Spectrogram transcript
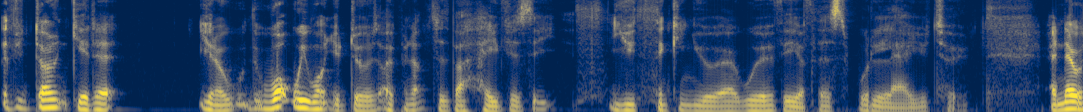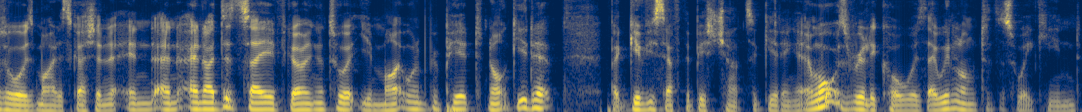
if you don't get it, you know, what we want you to do is open up to the behaviors that you thinking you are worthy of this would allow you to. And that was always my discussion. And, and, and I did say if going into it, you might want to be prepared to not get it, but give yourself the best chance of getting it. And what was really cool was they went along to this weekend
